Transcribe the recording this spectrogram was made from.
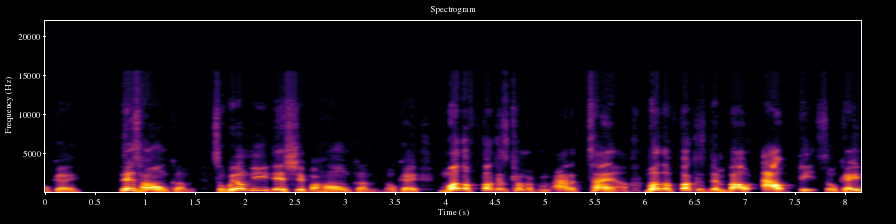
Okay. This homecoming. So we don't need that shit for homecoming. Okay. Motherfuckers coming from out of town. Motherfuckers then bought outfits. Okay.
